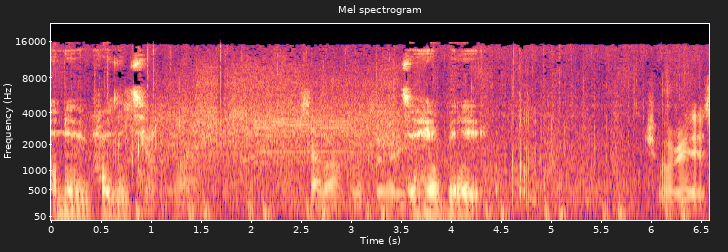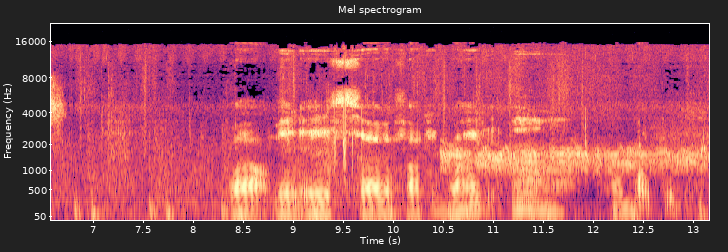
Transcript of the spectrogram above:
Unnerving presence. What's going on? On books already. It's a hillbilly. Um, sure is. Wow, man, it is so fucking laggy. Oh my goodness.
